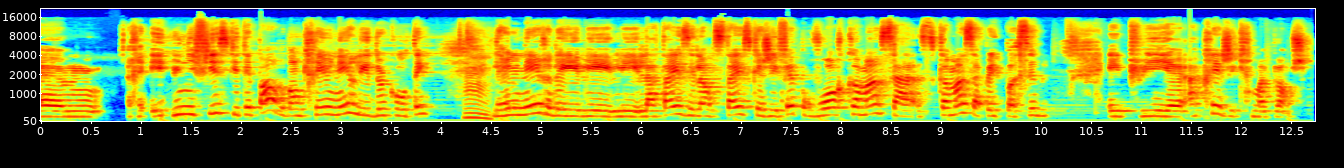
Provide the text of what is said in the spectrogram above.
euh unifier ce qui était pas, donc réunir les deux côtés. Hmm. Réunir les, les, les, la thèse et l'antithèse que j'ai fait pour voir comment ça, comment ça peut être possible. Et puis après, j'écris ma planche.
